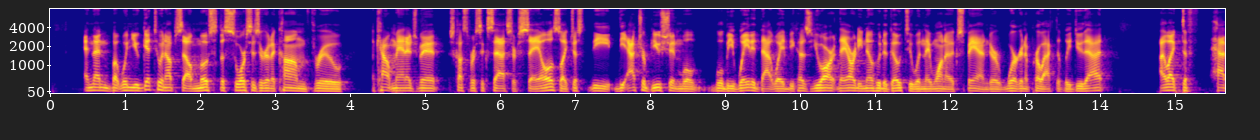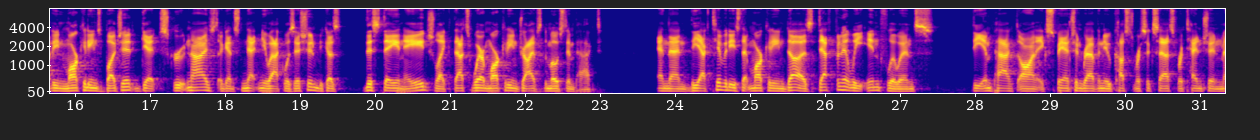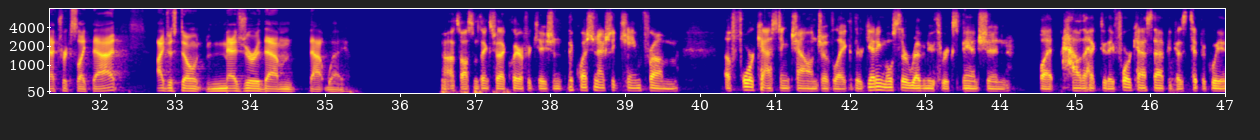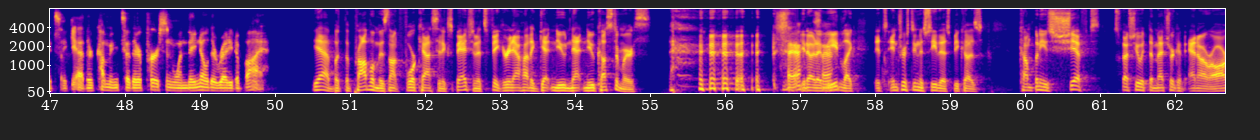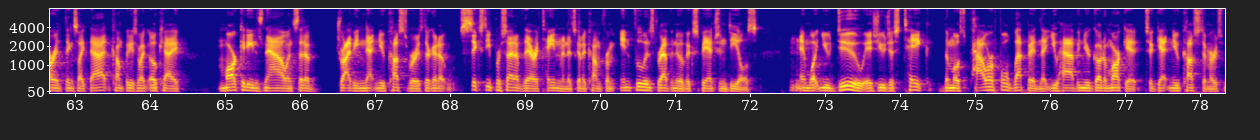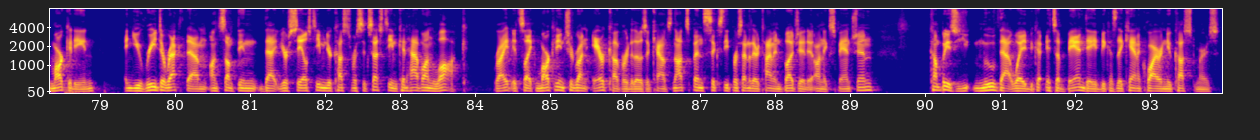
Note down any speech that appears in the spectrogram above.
And then, but when you get to an upsell, most of the sources are going to come through account management, customer success, or sales, like just the the attribution will will be weighted that way because you are they already know who to go to when they want to expand, or we're going to proactively do that. I like to having marketing's budget get scrutinized against net new acquisition because this day and age, like that's where marketing drives the most impact. And then the activities that marketing does definitely influence the impact on expansion revenue, customer success, retention, metrics like that I just don't measure them that way. No, that's awesome. Thanks for that clarification. The question actually came from a forecasting challenge of like they're getting most of their revenue through expansion, but how the heck do they forecast that? Because typically it's like, yeah, they're coming to their person when they know they're ready to buy. Yeah, but the problem is not forecasting expansion, it's figuring out how to get new net new customers. fair, you know what fair. I mean? Like it's interesting to see this because companies shift especially with the metric of NRR and things like that, companies are like, okay, marketing's now instead of driving net new customers, they're going to 60% of their attainment is going to come from influenced revenue of expansion deals. Mm-hmm. And what you do is you just take the most powerful weapon that you have in your go to market to get new customers, marketing, and you redirect them on something that your sales team and your customer success team can have on lock, right? It's like marketing should run air cover to those accounts, not spend 60% of their time and budget on expansion companies move that way because it's a band-aid because they can't acquire new customers.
